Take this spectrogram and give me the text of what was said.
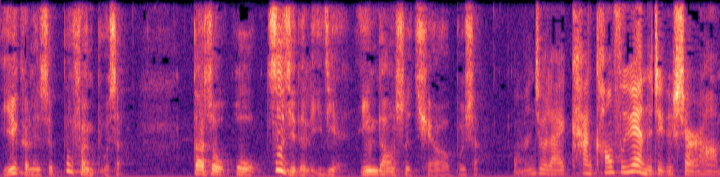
也可能是部分补偿，但是我自己的理解应当是全额补偿。我们就来看康复院的这个事儿哈，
